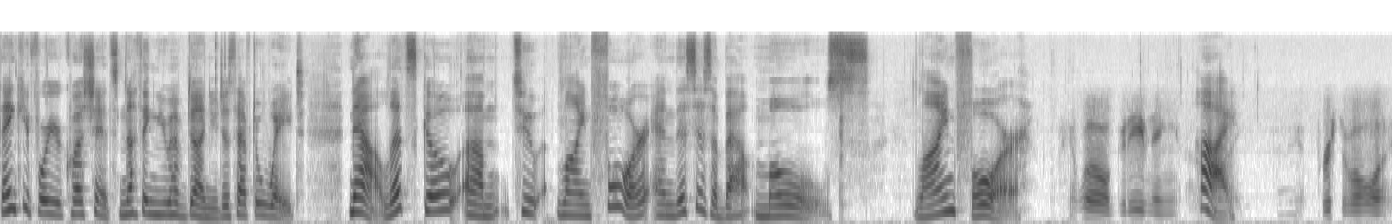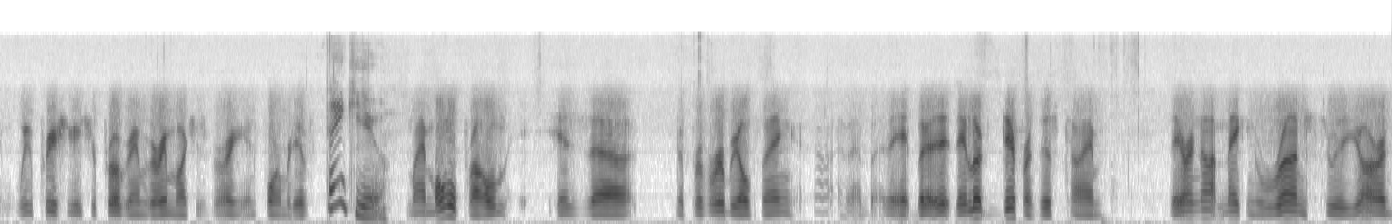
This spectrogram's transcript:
Thank you for your question. It's nothing you have done. You just have to wait. Now, let's go um, to line four, and this is about moles. Line four. Well, good evening. Hi. First of all, we appreciate your program very much. It's very informative. Thank you. my mole problem is uh, the proverbial thing, uh, but they, but it, they look different this time. They are not making runs through the yard;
